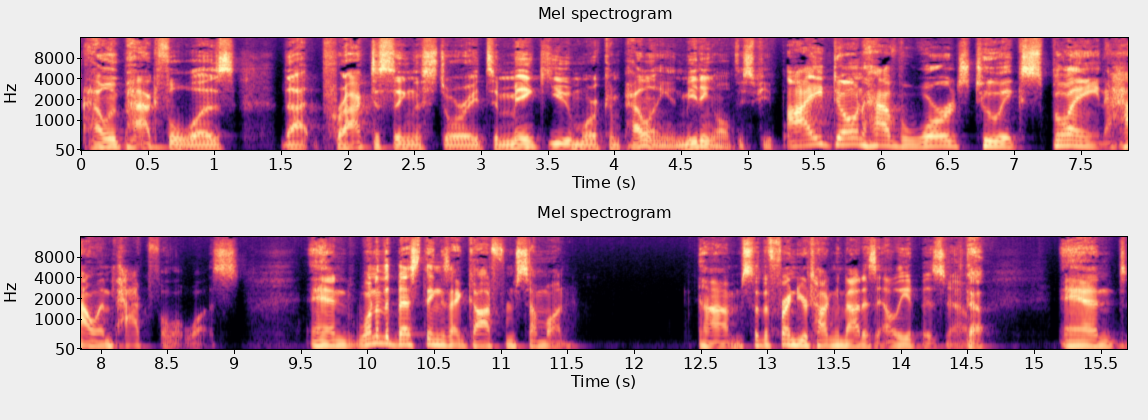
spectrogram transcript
How impactful was that practicing the story to make you more compelling and meeting all these people? I don't have words to explain how impactful it was. And one of the best things I got from someone, um, so the friend you're talking about is Elliot Bisnow. Yeah. And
